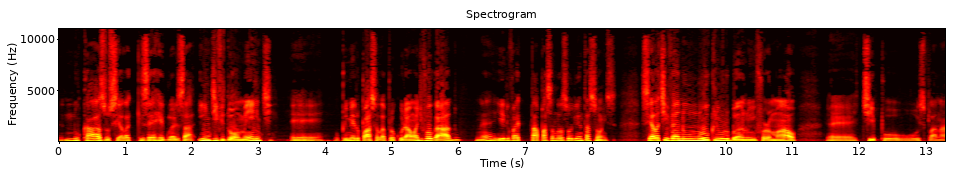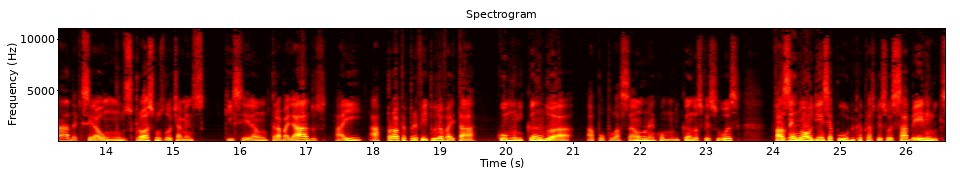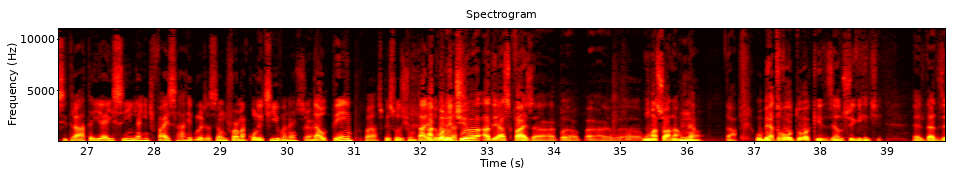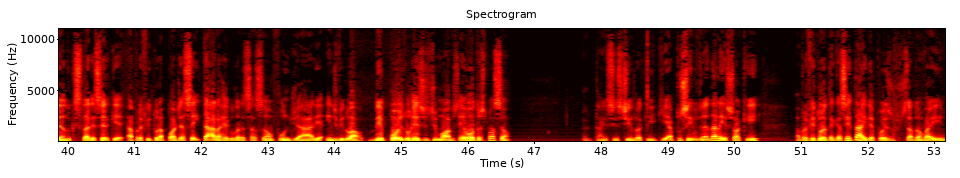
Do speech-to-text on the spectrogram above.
No caso, se ela quiser regularizar individualmente, é, hum. o primeiro passo é ela procurar um advogado, né, e ele vai estar tá passando as orientações. Se ela tiver num núcleo urbano informal, é, tipo o Esplanada, que será um dos próximos loteamentos que serão trabalhados, aí a própria prefeitura vai estar tá comunicando a, a população, né, comunicando as pessoas, fazendo uma audiência pública para as pessoas saberem do que se trata e aí sim a gente faz a regularização de forma coletiva, né? Certo. Dá o tempo para as pessoas juntarem a, a coletiva a DEASC faz, a, a, a, uma só não? Não. Tá. O Beto voltou aqui dizendo o seguinte: ele está dizendo que esclarecer que a prefeitura pode aceitar a regularização fundiária individual. Depois do registro de imóveis é outra situação. Ele está insistindo aqui que é possível dentro da lei, só que a prefeitura tem que aceitar e depois o cidadão vai.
